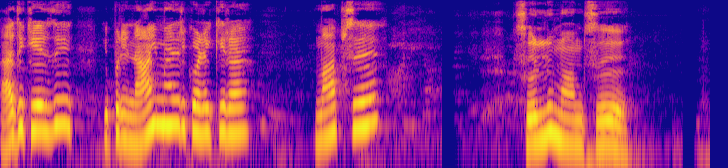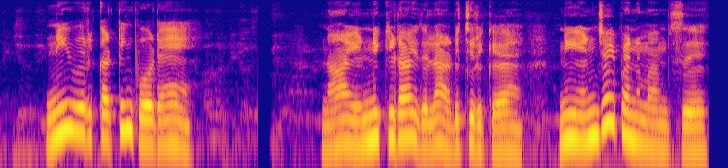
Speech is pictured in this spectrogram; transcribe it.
அதுக்கு எது இப்படி நாய் மாதிரி குலைக்கிற? மாப்ஸு? சொல்லு மாம்சு நீ ஒரு கட்டிங் போடேன். நான் என்னைக்கிடா இதெல்லாம் அடிச்சிருக்கேன்? நீ என்ஜாய் பண்ணு மாம்சு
